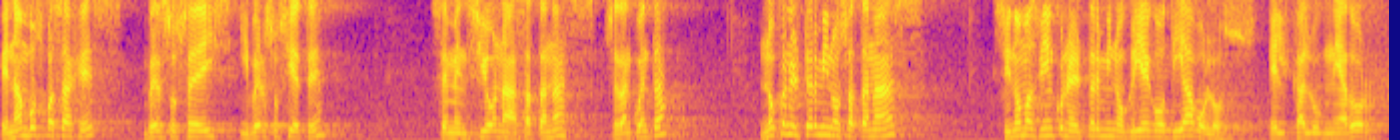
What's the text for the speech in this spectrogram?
En ambos pasajes, verso 6 y verso 7, se menciona a Satanás. ¿Se dan cuenta? No con el término Satanás, sino más bien con el término griego diabolos, el calumniador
